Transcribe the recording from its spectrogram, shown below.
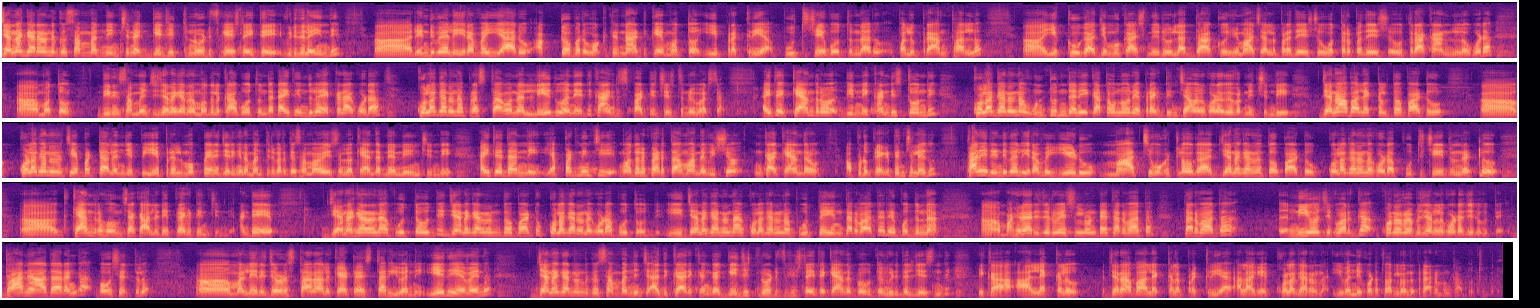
జనగణనకు సంబంధించిన gazette notification అయితే విడుదలైంది. రెండు వేల ఇరవై ఆరు అక్టోబర్ ఒకటి నాటికే మొత్తం ఈ ప్రక్రియ పూర్తి చేయబోతున్నారు పలు ప్రాంతాల్లో. ఎక్కువగా జమ్మూ కాశ్మీరు లద్దాఖ్ హిమాచల్ ప్రదేశ్ ఉత్తరప్రదేశ్ ఉత్తరాఖండ్లో కూడా మొత్తం దీనికి సంబంధించి జనగణన మొదలు కాబోతుందట అయితే ఇందులో ఎక్కడా కూడా కులగణన ప్రస్తావన లేదు అనేది కాంగ్రెస్ పార్టీ చేస్తున్న విమర్శ. అయితే కేంద్రం దీన్ని ఖండిస్తోంది. కులగణన ఉంటుందని గతంలోనే ప్రకటించామని కూడా వివరణించింది జనాభా లెక్కలతో పాటు కులగణన చేపట్టాలని చెప్పి ఏప్రిల్ ముప్పైన జరిగిన మంత్రివర్గ సమావేశంలో కేంద్రం నిర్ణయించింది. అయితే దాన్ని ఎప్పటి నుంచి మొదలు పెడతాము అన్న విషయం ఇంకా కేంద్రం అప్పుడు ప్రకటించలేదు. కానీ రెండు వేల ఇరవై ఏడు మార్చి ఒకటిలోగా జనగణనతో పాటు కులగణన కూడా పూర్తి చేయనున్నట్లు కేంద్ర హోంశాఖ ఆల్రెడీ ప్రకటించింది. అంటే జనగణన పూర్తవుద్ది జనగణనతో పాటు కులగణన కూడా పూర్తవుద్ది. ఈ జనగణన కులగణన పూర్తయిన తర్వాత రేపొద్దున్న మహిళా రిజర్వేషన్లు ఉంటాయి తర్వాత తర్వాత నియోజకవర్గ పునర్విభజనలు కూడా జరుగుతాయి. దాని ఆధారంగా భవిష్యత్తులో మళ్ళీ రిజర్వ్ స్థానాలు కేటాయిస్తారు ఇవన్నీ. ఏది ఏమైనా జనగణనకు సంబంధించి అధికారికంగా గెజిట్ నోటిఫికేషన్ అయితే కేంద్ర ప్రభుత్వం విడుదల చేసింది. ఇక ఆ లెక్కలు జనాభా లెక్కల ప్రక్రియ అలాగే కులగణన ఇవన్నీ కూడా త్వరలోనే ప్రారంభం కాబోతున్నాయి.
